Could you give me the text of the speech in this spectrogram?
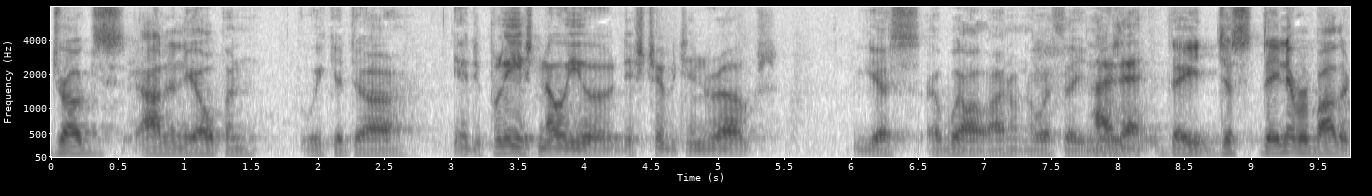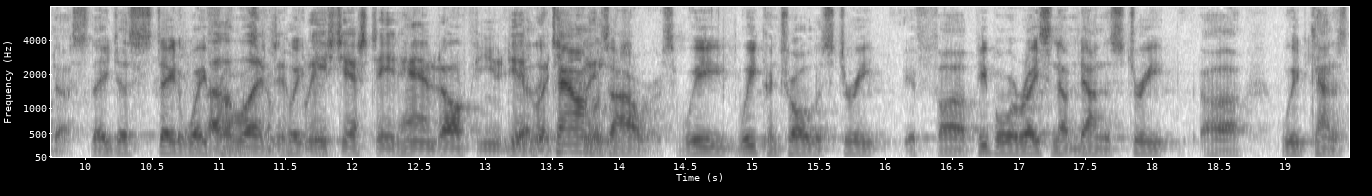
drugs out in the open. We could, uh, Did the police know you were distributing drugs? yes, uh, well, I don't know if they knew. How's that? They just, they never bothered us. They just stayed away other from us words, the police just stayed hands off and you did Yeah, what the town was ours. We, we controlled the street. If uh, people were racing up and down the street, uh, we'd kind of,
